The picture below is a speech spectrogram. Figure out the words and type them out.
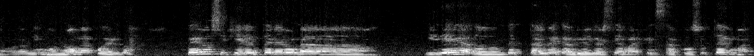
ahora mismo no me acuerdo, pero si quieren tener una idea de dónde tal vez Gabriel García Márquez sacó su tema,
